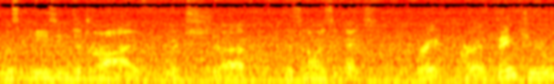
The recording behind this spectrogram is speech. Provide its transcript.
it was easy to drive, which uh, isn't always the case. Great. All right. Thank you.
